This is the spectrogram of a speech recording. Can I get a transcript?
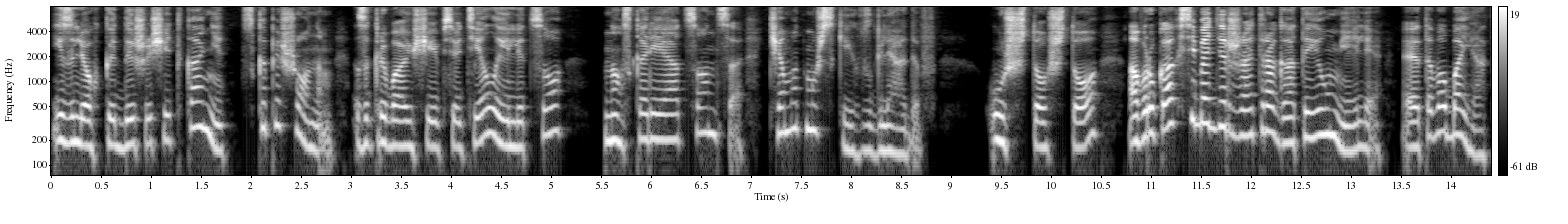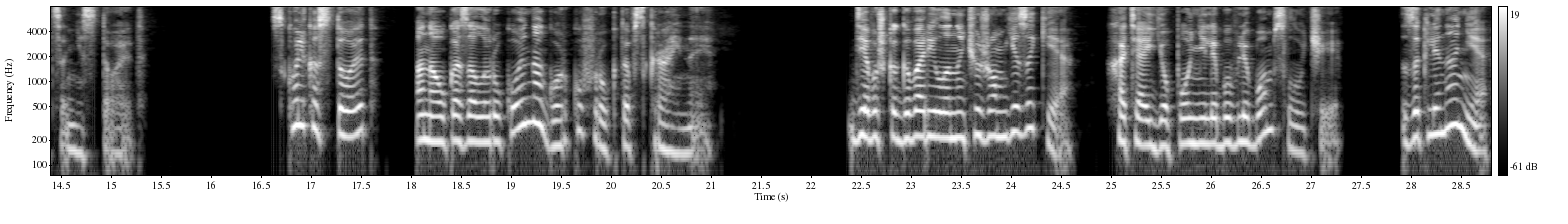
из легкой дышащей ткани с капюшоном, закрывающее все тело и лицо, но скорее от солнца, чем от мужских взглядов. Уж что-что, а в руках себя держать рогатые умели, этого бояться не стоит. «Сколько стоит?» — она указала рукой на горку фруктов с крайны. Девушка говорила на чужом языке, хотя ее поняли бы в любом случае, Заклинание,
